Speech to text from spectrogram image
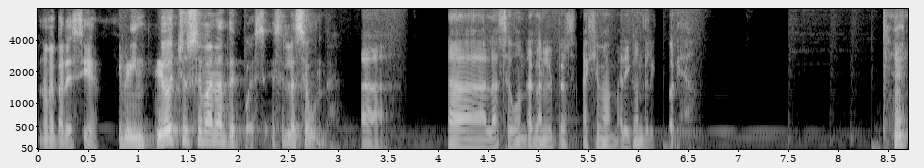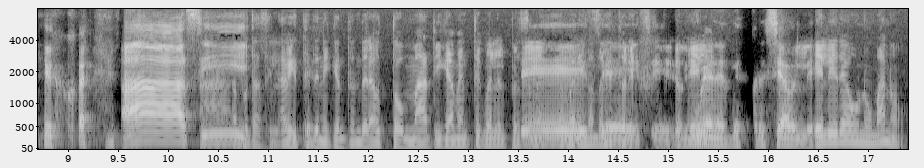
no me parecía. Y 28 semanas después. Esa es la segunda. La, la- la segunda con el personaje más maricón de la historia. ah, Ah, sí. puta, si la viste, tenés que entender automáticamente cuál es el Sí, personaje más maricón de la historia. sí. Pero él- es despreciable. Él era un humano,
